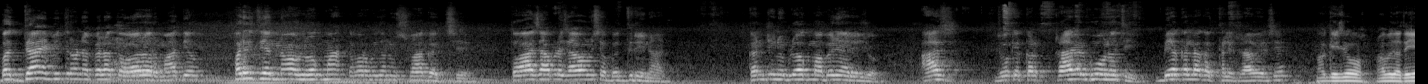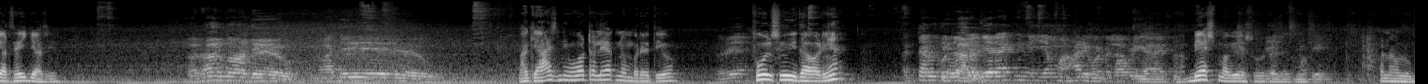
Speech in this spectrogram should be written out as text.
બધાય મિત્રોને પહેલા તો હર હર મહાદેવ. ફરીથી એક નવા બ્લોગમાં તમારું બધાનું સ્વાગત છે. તો આજ આપણે જવાનું છે બદ્રીનાથ. કન્ટિન્યુ બ્લોગમાં બન્યા રહેજો. આજ જો કે ટ્રાવેલ બહુ નથી. બે કલાક જ ખાલી ટ્રાવેલ છે. બાકી જો આ બધા તૈયાર થઈ ગયા છે. હર હર મહાદેવ. મહાદેવ. બાકી આજની હોટલ એક નંબર હતી હો. ફૂલ હે? આવડી આ હતી. બેસ્ટમાં બેસ્ટ હોટલ હતી. પણ ઓલું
